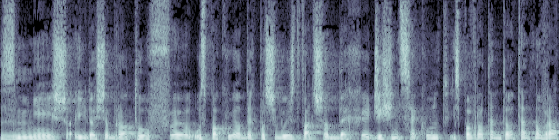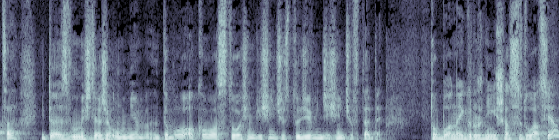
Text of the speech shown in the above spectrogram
zmniejsz ilość obrotów, y, uspokój oddech, potrzebujesz 2-3 oddechy, 10 sekund i z powrotem to tętno wraca. I to jest, myślę, że u mnie to było około 180-190 wtedy. To była najgroźniejsza sytuacja?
